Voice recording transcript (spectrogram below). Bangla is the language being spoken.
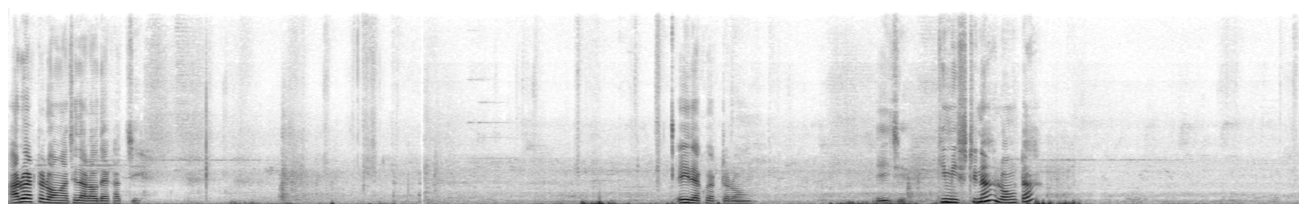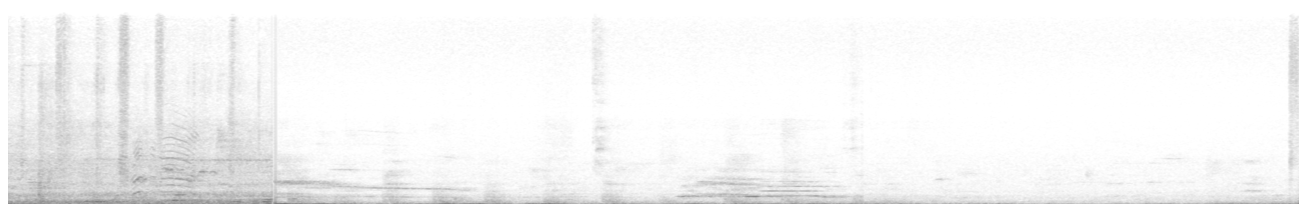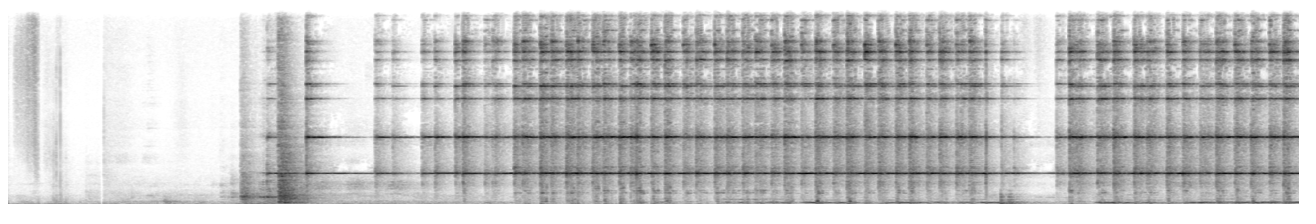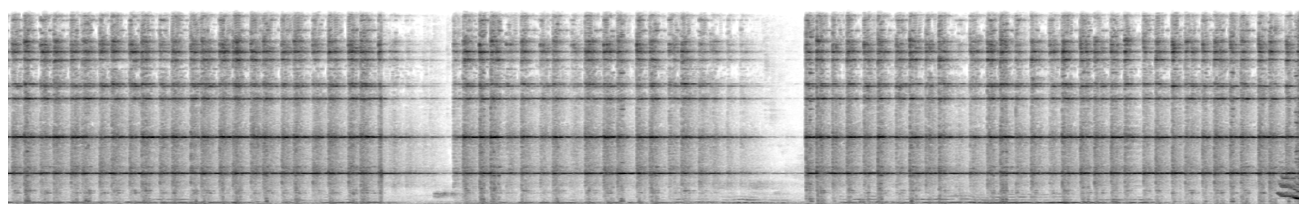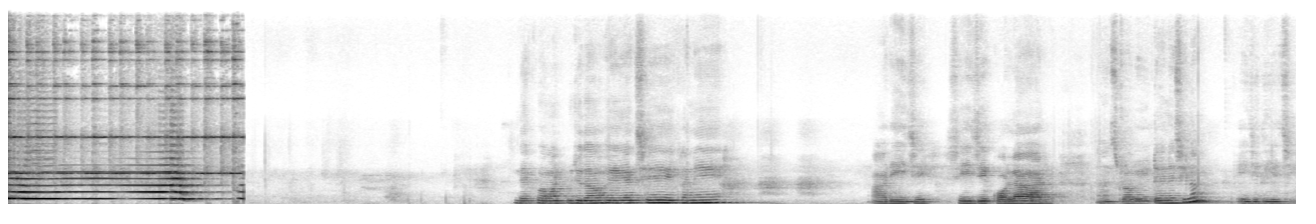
আরও একটা রং আছে, দাঁড়াও দেখাচ্ছি। এই দেখো একটা রং। এই যে। কি মিষ্টি না রংটা? দেখো, আমার পুজো দেওয়া হয়ে গেছে এখানে। আর এই যে, সেই যে কলা আর স্ট্রবেরিটা এনেছিলাম, এই যে দিয়েছি।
